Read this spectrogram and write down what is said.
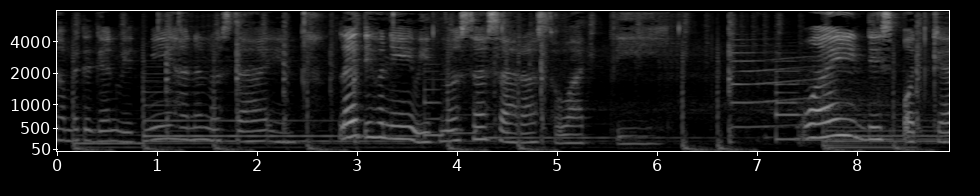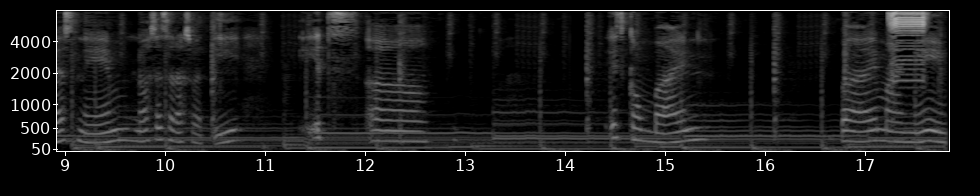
back again with me Hana Nosta in Late Evening with Nosta Saraswati. Why this podcast name Nosta Saraswati? It's uh, it's combined by my name,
